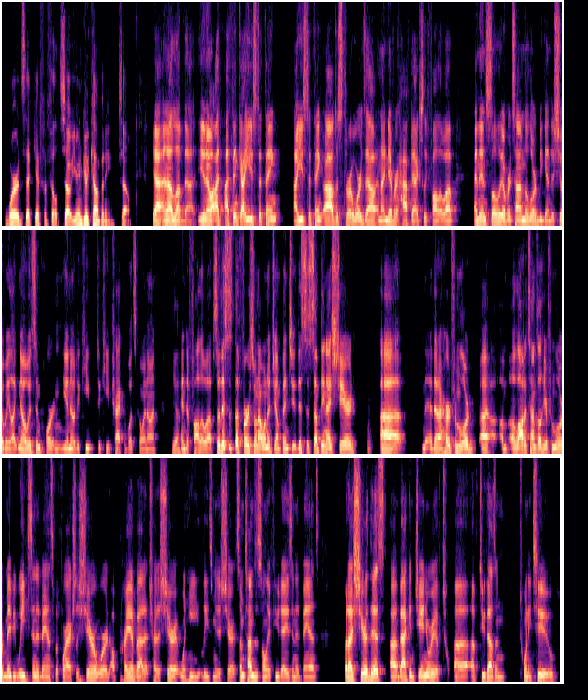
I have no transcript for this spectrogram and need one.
words that get fulfilled. So you're in good company. So yeah, and I love that. You know, yeah. I, I think I used to think I used to think oh, I'll just throw words out and I never have to actually follow up. And then slowly over time, the Lord began to show me like, no, it's important, you know, to keep to keep track of what's going on yeah. and to follow up. So this is the first one I want to jump into. This is something I shared uh, that I heard from the Lord. Uh, a lot of times I'll hear from the Lord maybe weeks in advance before I actually share a word. I'll pray about it, try to share it when He leads me to share it. Sometimes it's only a few days in advance. But I shared this uh, back in January of uh, of 2000, 22.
